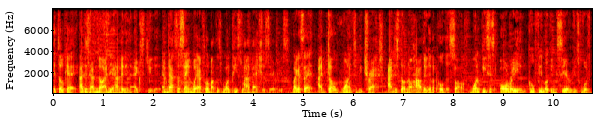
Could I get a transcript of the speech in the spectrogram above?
it's okay. I just have no idea how they're gonna execute it. And that's the same way I feel about this One Piece live action series. Like I said, I don't want it to be trash. I just don't know how they're gonna pull this off. One Piece is already a goofy looking series with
